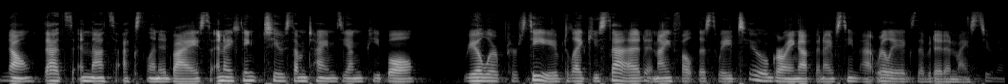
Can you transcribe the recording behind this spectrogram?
No that's and that's excellent advice. And i think too sometimes young people real or perceived like you said and i felt this way too growing up and i've seen that really exhibited in my students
